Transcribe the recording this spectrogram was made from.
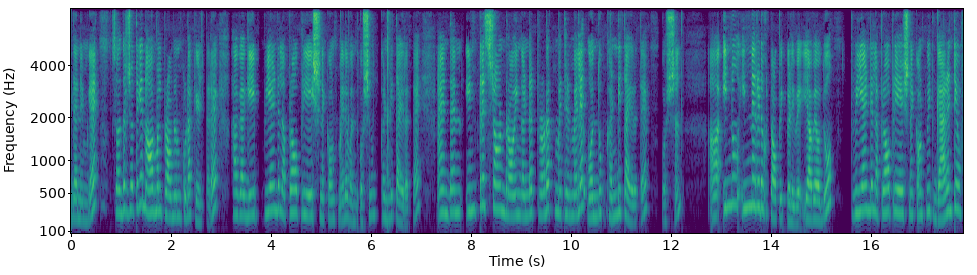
ಇದೆ ನಿಮಗೆ. ಸೊ ಅದ್ರ ಜೊತೆಗೆ ನಾರ್ಮಲ್ ಪ್ರಾಬ್ಲಮ್ ಕೂಡ ಕೇಳ್ತಾರೆ. ಹಾಗಾಗಿ P and L appropriation account ಮೇಲೆ ಒಂದು ಕ್ವಶನ್ ಖಂಡಿತ ಇರುತ್ತೆ. And then interest on drawing under product method ಮೇಲೆ ಒಂದು ಖಂಡಿತ ಇರುತ್ತೆ ಕ್ವಶನ್ ಇನ್ನು ಇನ್ನೆರಡು ಟಾಪಿಕ್ಗಳಿವೆ ಯಾವ್ಯಾವುದು? L appropriation account with guarantee of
